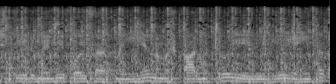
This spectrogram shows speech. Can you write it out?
स्पीड में भी कोई फ़र्क नहीं है। नमस्कार मित्रों, ये वीडियो यहीं तक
